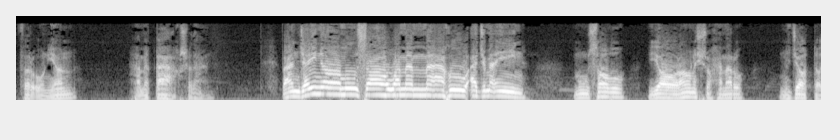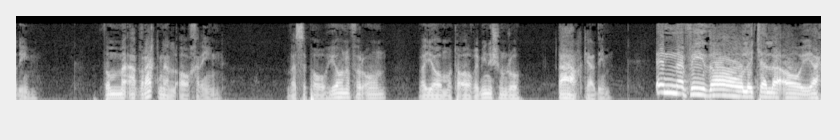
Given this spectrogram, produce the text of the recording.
فرعونیان همه غرق شدند. و انجینا موسا و من معه اجمعین. موسا و یارانش رو همه رو نجات دادیم. ثم اغرقنا الاخرین. و سپاهیان فرعون و یا متعاقبینشون رو غرق کردیم. ان فی ذلک لآیه.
